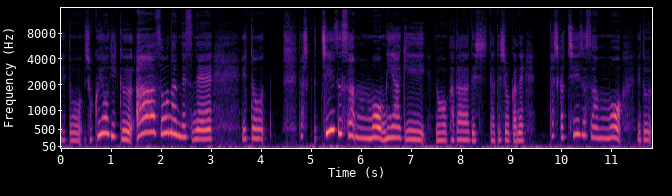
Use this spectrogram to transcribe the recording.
えっと、食用菊、ああ、そうなんですね。えっと、確か、チーズさんも宮城の方でしたでしょうかね。確かチーズさんも、えっと、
